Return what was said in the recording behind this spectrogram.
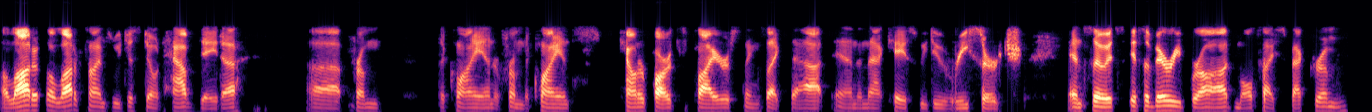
a lot of a lot of times we just don't have data uh, from the client or from the client's counterpart suppliers things like that and in that case we do research and so it's it's a very broad multi-spectrum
